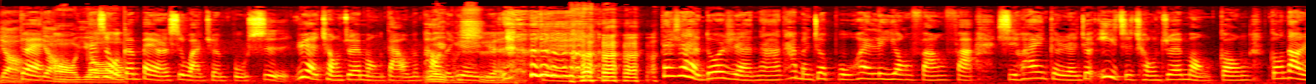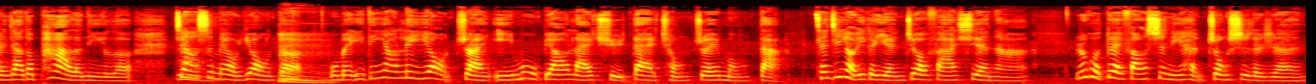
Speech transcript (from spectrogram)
有，有，有。对。但是我跟贝儿是完全不是，越穷追猛打，我们跑得越远。但是很多人呢、啊，他们就不会利用方法，喜欢一个人就一直穷追猛攻，攻到人家都怕了你了，这样是没有用的。嗯、我们一定要利用转移目标来取代穷追猛打。曾经有一个研究发现啊，如果对方是你很重视的人，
